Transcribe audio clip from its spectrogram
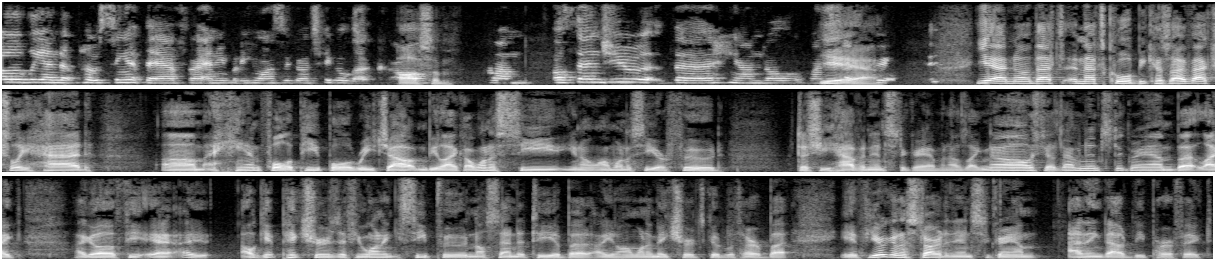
probably end up posting it there for anybody who wants to go take a look. I'll, awesome. Um, I'll send you the handle. Once Yeah. Yeah, no, that's and that's cool because I've actually had um, a handful of people reach out and be like, "I want to see, you know, I want to see your food. Does she have an Instagram?" And I was like, "No, she doesn't have an Instagram." But like, I go, "If you, I, I'll get pictures if you want to see food, and I'll send it to you. But you know, I want to make sure it's good with her. But if you're going to start an Instagram, I think that would be perfect.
